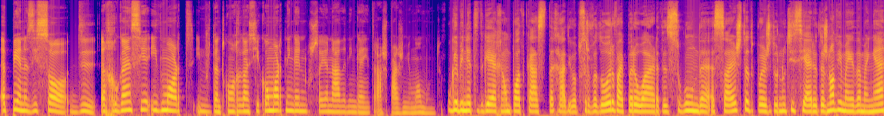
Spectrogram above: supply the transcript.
apenas e só de arrogância e de morte. E, hum. portanto, com arrogância e com morte, ninguém negocia nada, ninguém traz paz nenhuma ao mundo. O Gabinete de Guerra é um podcast da Rádio Observador. Vai para o ar de segunda a sexta, depois do noticiário das nove e meia da manhã.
